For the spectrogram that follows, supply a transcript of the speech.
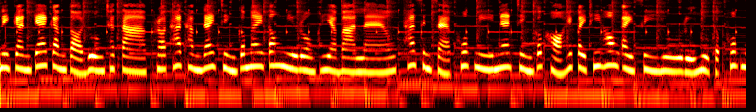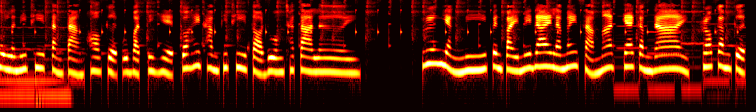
ในการแก้กรรมต่อดวงชะตา เพราะถ้าทำได้จริงก็ไม่ต้องมีโรงพยาบาลแล้ว ถ้าสินแสพวกนี้แน่จริงก็ขอให้ไปที่ห้อง ICU หรืออยู่กับพวกมูลนิธิต่างๆ พอเกิดอุบัติเหตุก็ให้ทำพิธีต่อดวงชะตาเลย เรื่องอย่างนี้เป็นไปไม่ได้และไม่สามารถแก้กรรมได้ เพราะกรรมเกิด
